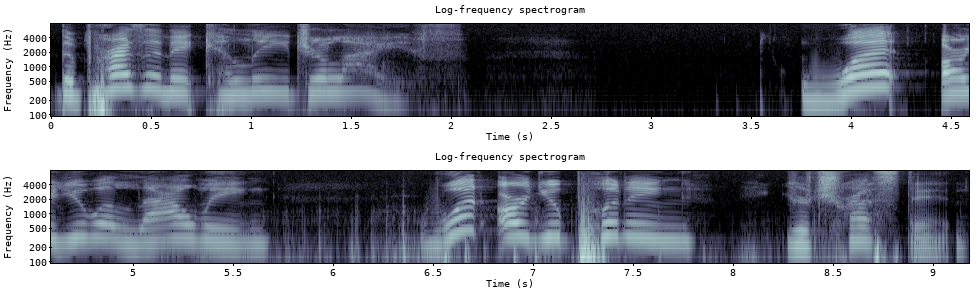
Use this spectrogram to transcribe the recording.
the president can lead your life. What are you allowing? What are you putting your trust in?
